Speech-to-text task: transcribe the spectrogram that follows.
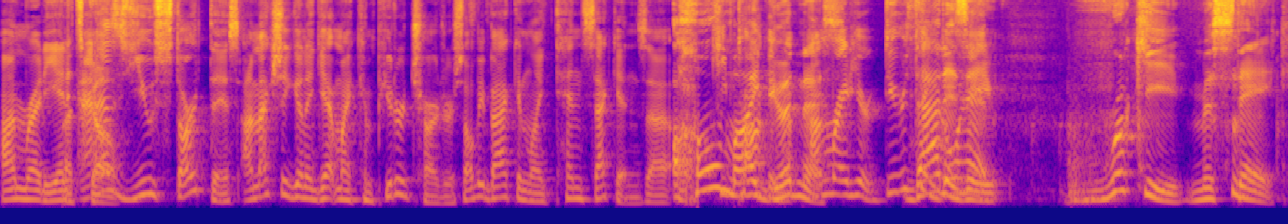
I'm ready. And Let's go. as you start this, I'm actually going to get my computer charger. So I'll be back in like 10 seconds. Uh, Oh my talking. goodness. I'm right here. Do your thing. That Go is ahead. a rookie mistake.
